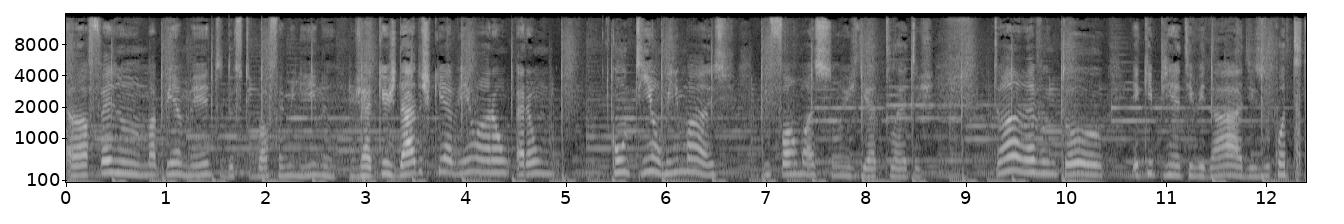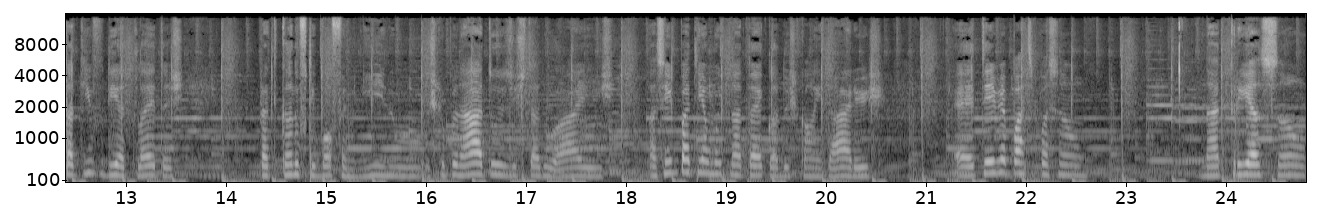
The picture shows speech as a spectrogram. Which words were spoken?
Ela fez um mapeamento do futebol feminino, já que os dados que haviam eram, eram continham mínimas informações de atletas. Então ela levantou equipes em atividades, o quantitativo de atletas praticando futebol feminino, os campeonatos estaduais. Ela sempre batia muito na tecla dos calendários. É, teve a participação na criação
